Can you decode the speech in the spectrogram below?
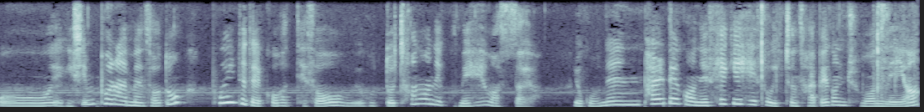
어, 이게 심플하면서도 포인트 될 것 같아서 이것도 천원에 구매해 왔어요. 요거는 800원에 3개 해서 2,400원 주었네요.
